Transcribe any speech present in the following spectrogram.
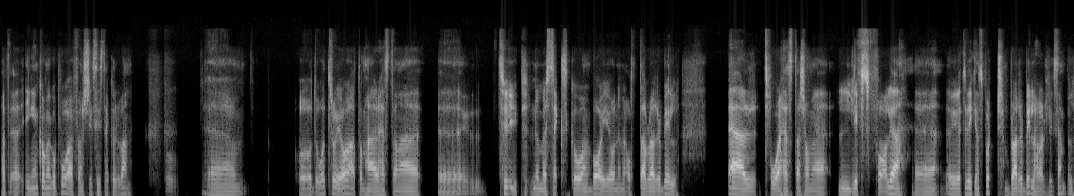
att uh, ingen kommer gå på förrän i sista kurvan. Mm. Uh, och då tror jag att de här hästarna uh, typ nummer sex Go On Boy och nummer åtta Brother Bill är två hästar som är livsfarliga. Eh, vi vet ju vilken spurt Brother Bill har till exempel.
